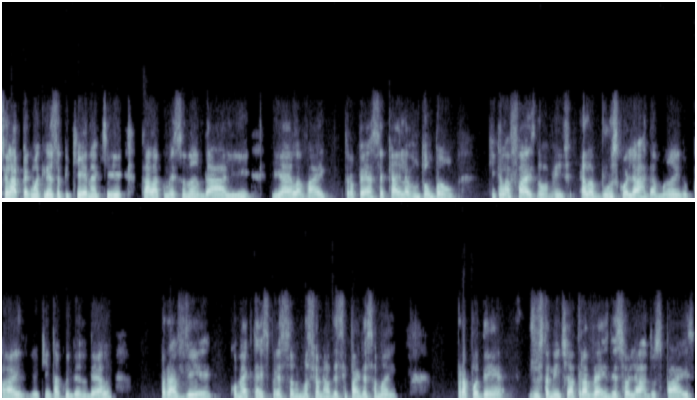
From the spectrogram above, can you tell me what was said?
sei lá, pega uma criança pequena que está lá começando a andar ali e aí ela vai, tropeça, cai e leva um tombão o que, que ela faz normalmente? Ela busca o olhar da mãe, do pai, de quem está cuidando dela, para ver como é que está a expressão emocional desse pai e dessa mãe, para poder justamente através desse olhar dos pais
